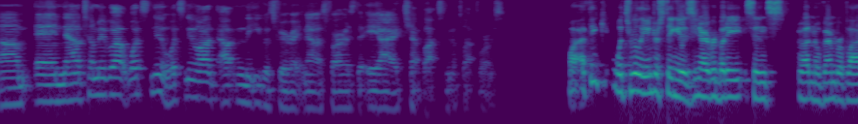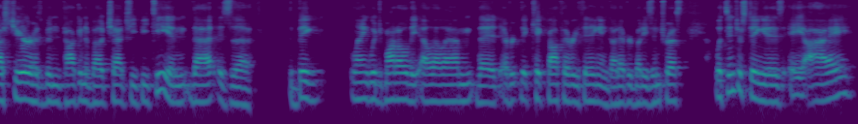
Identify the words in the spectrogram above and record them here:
Um, and now tell me about what's new. What's new on, out in the ecosphere right now as far as the AI chatbots and the platforms? Well, I think what's really interesting is, you know, everybody since about November of last year has been talking about Chat GPT, and that is the the big language model, the LLM that ever that kicked off everything and got everybody's interest. What's interesting is AI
